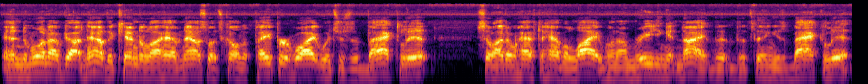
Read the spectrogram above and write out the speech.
the one I've got now, the Kindle I have now is what's called a Paperwhite, which is a backlit, so I don't have to have a light when I'm reading at night. The, the thing is backlit,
